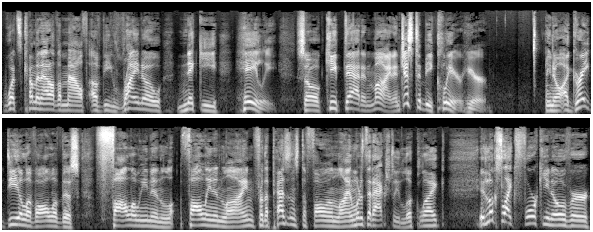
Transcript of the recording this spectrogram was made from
what's coming out of the mouth of the RINO Nikki Haley. So keep that in mind. And just to be clear here, you know, a great deal of all of this following and falling in line for the peasants to fall in line. What does that actually look like? It looks like forking over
